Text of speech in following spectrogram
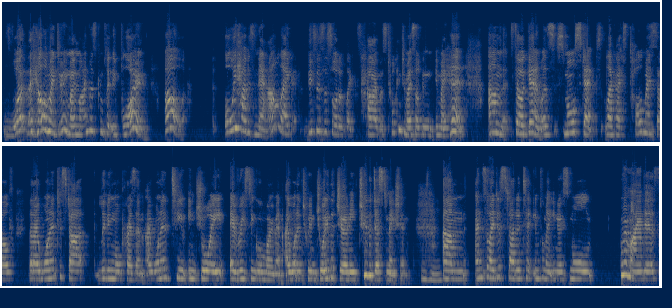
what the hell am I doing? My mind was completely blown. Oh, all we have is now. Like, this is the sort of like how I was talking to myself in, in my head. Um, so again, it was small steps. Like I told myself that I wanted to start living more present. I wanted to enjoy every single moment. I wanted to enjoy the journey to the destination. Mm-hmm. Um, and so I just started to implement, you know, small reminders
